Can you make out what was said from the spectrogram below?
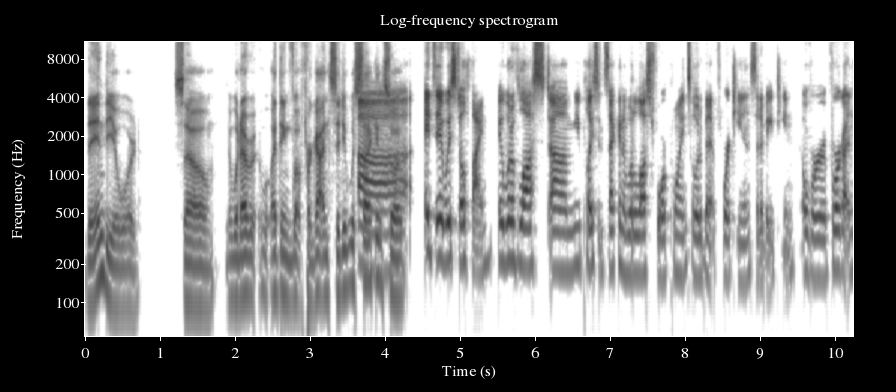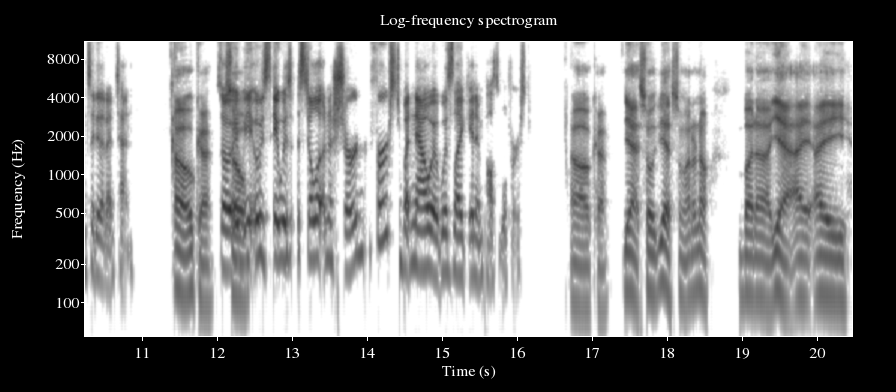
the indie award. So whatever, I think what Forgotten City was second. so Uh, it, it was still fine. It would have lost. Um, you placed it second. It would have lost four points. It would have been at fourteen instead of eighteen over Forgotten City that had ten. oh okay. So, it, it was it was still an assured first, but now it was like an impossible first. Oh, okay. Yeah. So yeah. So I don't know, but uh, yeah, I I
